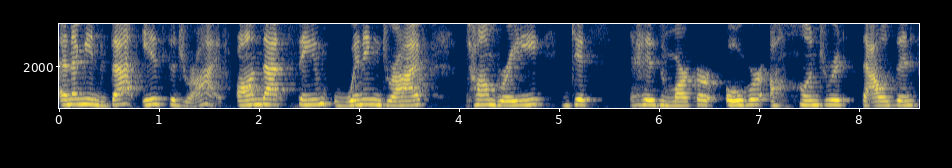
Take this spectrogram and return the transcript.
And I mean, that is the drive. On that same winning drive, Tom Brady gets his marker over a hundred thousand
